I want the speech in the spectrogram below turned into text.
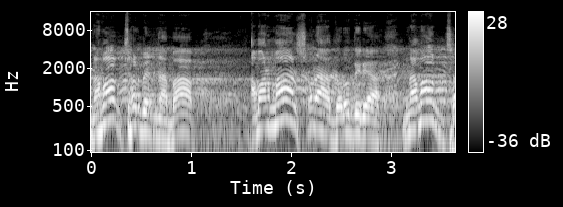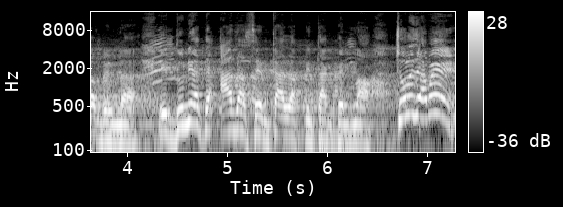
নামাজ ছাড়বেন না, বাপ। আমার মা শোনা, দরদিরা, নামাজ ছাড়বেন না। এই দুনিয়াতে আজ আছেন, কাল আপনি থাকবেন না। চলে যাবেন।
